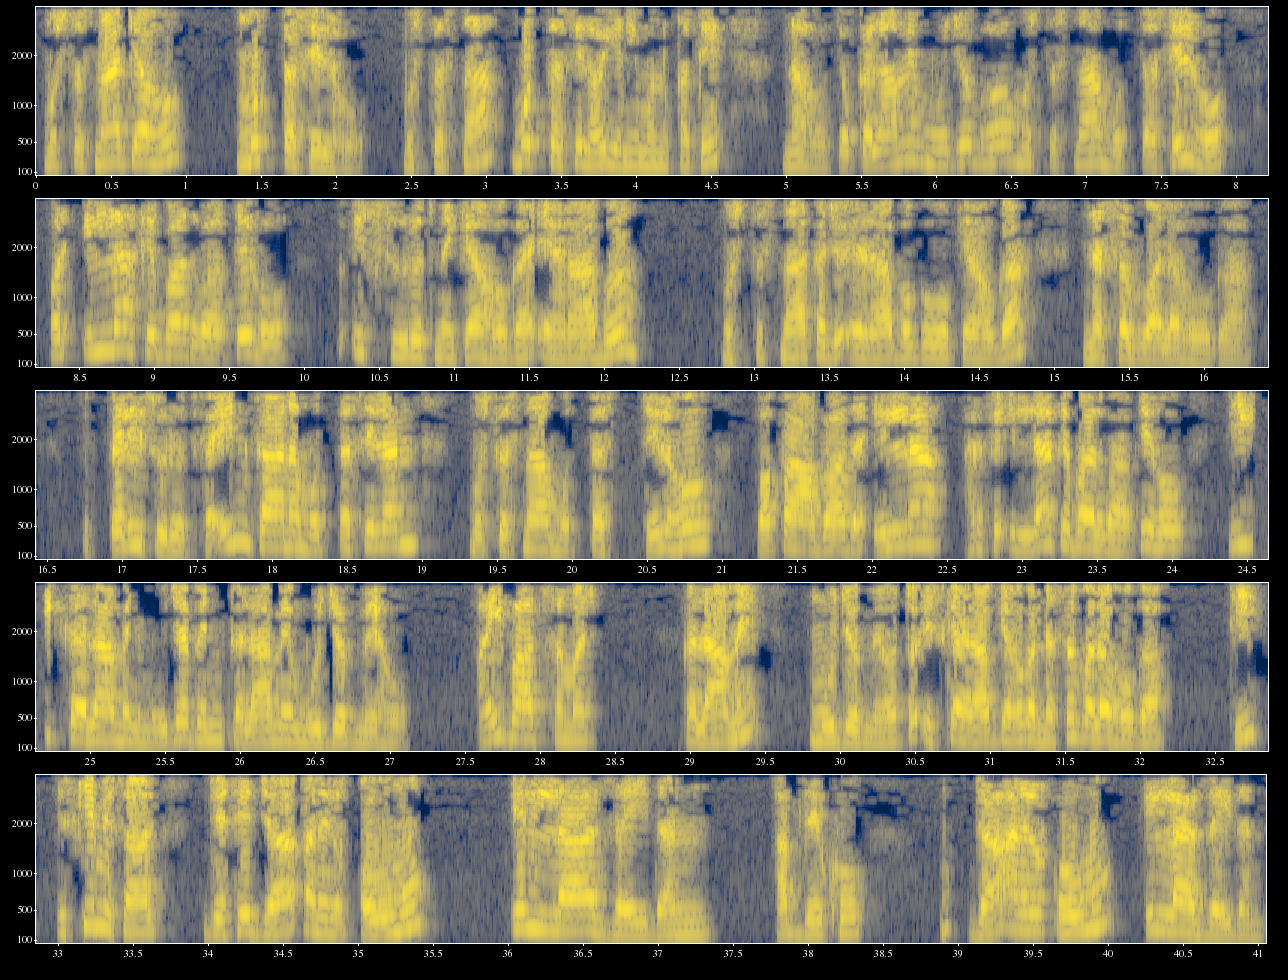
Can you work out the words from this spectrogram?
مستثنا کیا ہو؟ متصل ہو۔ مستثنا متصل ہو یعنی منقطع نہ ہو۔ تو کلام موجب ہو مستثنا متصل ہو اور اللہ کے بعد واقع ہو، تو اس صورت میں کیا ہوگا؟ اعراب مستثنا کا جو اعراب ہوگا وہ کیا ہوگا؟ نصب والا ہوگا۔ تو پہلی صورت فن کا نہ متصل مستثنا متصل ہو، وقع آباد اللہ حرف اللہ کے بعد واقع ہو کلام موجب ان کلام موجب میں ہو۔ آئی بات سمجھ۔ کلام موجب میں ہو، تو اس کا اعراب کیا ہوگا؟ نصب والا ہوگا۔ ٹھیک؟ اس کی مثال، جیسے جا ان القوم اللہ زیدن۔ اب دیکھو جا ان القوم اللہ زیدن۔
